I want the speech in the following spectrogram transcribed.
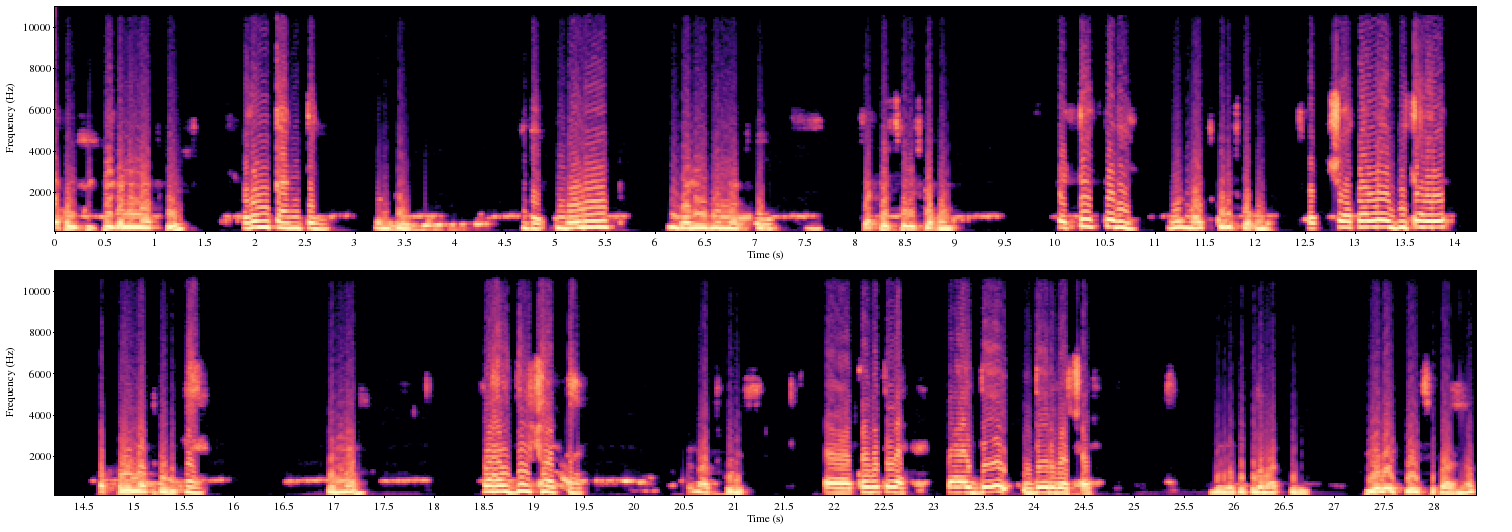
এখন কি কি গানে নাচ করিস এখন কান্টিং বলিউড। বলিউডের নাচ করিস প্র্যাকটিস করিস কখন? প্র্যাকটিস করি। হ্যাঁ, নাচ করিস কখন? সক- সকালে বিকালে। সবসময় নাচ করিস? হ্যাঁ। তোর নাম? রাজদীপ সরকার। নাচ করিস? আহ, কবে থেকে প্রায় দেড় দেড় বছর। যে রেখে থেকে নাচ করিস। কীভাবে কে শেখায় নাচ?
